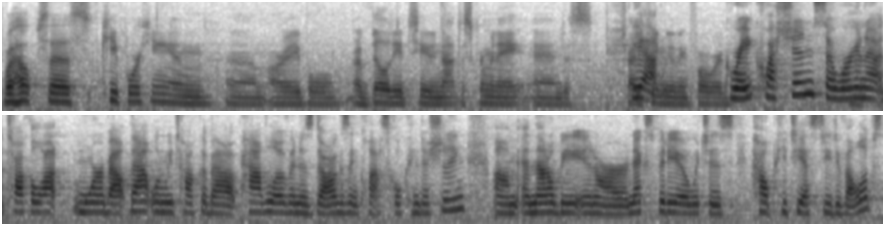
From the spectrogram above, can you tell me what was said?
what helps us keep working and um, our able ability to not discriminate and just try Yeah. to keep moving forward. Great question. So we're going to talk a lot more about that when we talk about Pavlov and his dogs and classical conditioning, um, and that'll be in our next video, which is how PTSD develops.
